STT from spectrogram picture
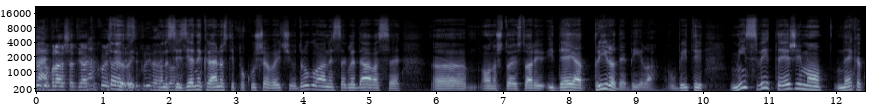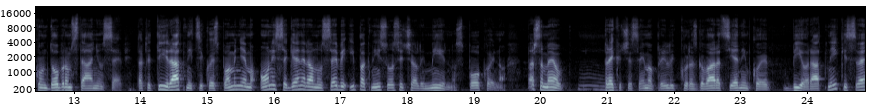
tudi vprašati, ja, Da. kako je To disciplina. onda se iz jedne krajnosti pokušava ići u drugu, a ne sagledava se uh, ono što je u stvari ideja prirode bila. U biti, mi svi težimo nekakvom dobrom stanju u sebi. Dakle, ti ratnici koje spominjemo, oni se generalno u sebi ipak nisu osjećali mirno, spokojno. Baš sam, evo, prekjučer sam imao priliku razgovarati s jednim koji je bio ratnik i sve.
